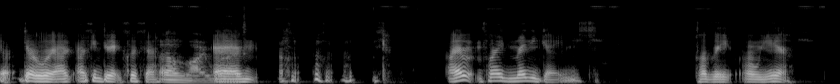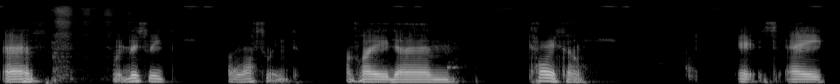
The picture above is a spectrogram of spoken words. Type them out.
Don't, don't worry, I, I can do it quicker. Oh my word! Um, I haven't played many games, probably all year. Um, but this week or last week, I played um, Calico. It's a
